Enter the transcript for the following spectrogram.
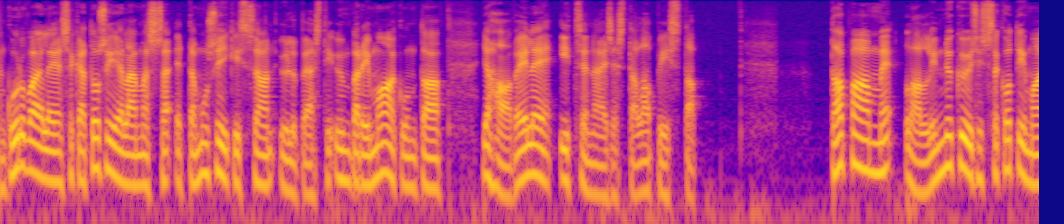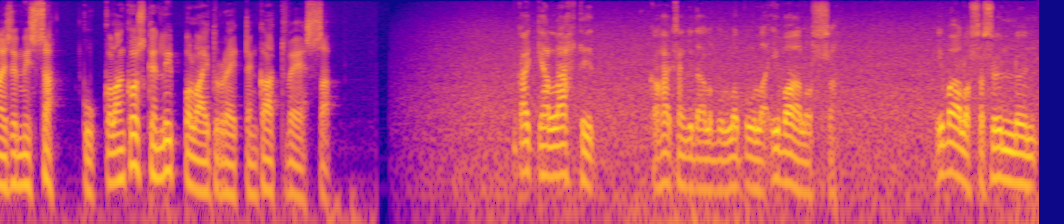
Hän kurvailee sekä tosielämässä että musiikissaan ylpeästi ympäri maakuntaa ja haaveilee itsenäisestä Lapista. Tapaamme Lallin nykyisissä kotimaisemissa Kukkolan kosken lippolaitureitten katveessa. Kaikkihan lähti 80-luvun lopulla Ivalossa. Ivalossa synnyin.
